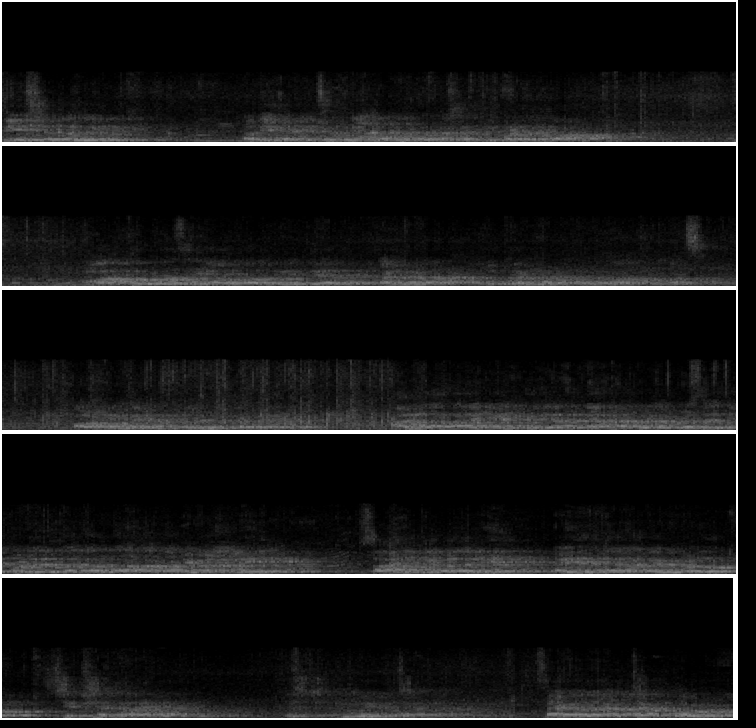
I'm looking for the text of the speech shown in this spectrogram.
ದೇಶದಲ್ಲಿ ಅತಿ ಹೆಚ್ಚು ಜ್ಞಾನಪೀಠ ಪ್ರಶಸ್ತಿ ಪಡೆದಿರುವ ಮಾತೃಭಾಷೆ ಯಾವುದಾದ್ರೂ ಇದ್ರೆ ಅದು ಕನ್ನಡ, ಅದು ಕರ್ನಾಟಕದ ಮಾತೃಭಾಷೆ. ಬಹಳ ಹೆಮ್ಮೆ ಅನ್ನಿಸ್ತದೆ. ಅಂತಹ ಎಂಟು ಜನ ಜ್ಞಾನಪೀಠ ಪ್ರಶಸ್ತಿ ಪಡೆದಿರತಕ್ಕಂತಹ ಕವಿಗಳಲ್ಲಿ, ಸಾಹಿತಿಗಳಲ್ಲಿ ಐದು ಜನ ಕವಿಗಳು ಶಿಕ್ಷಕರಾಗಿದ್ದರು. ಎಷ್ಟು ಹೆಮ್ಮೆ ವಿಚಾರ. ಸಾಗರದ ಅಚ್ಚಪ್ಪಗೌಡರು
